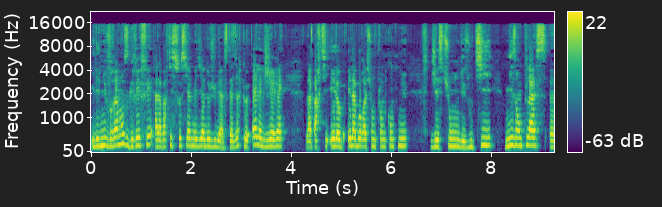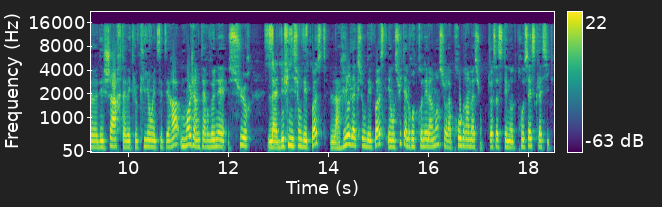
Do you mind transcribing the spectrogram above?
il est venu vraiment se greffer à la partie social média de Julia. C'est-à-dire que elle, elle gérait la partie élaboration de plans de contenu, gestion des outils, mise en place euh, des chartes avec le client, etc. Moi, j'intervenais sur la définition des postes, la rédaction des postes, et ensuite elle reprenait la main sur la programmation. Tu vois, ça c'était notre process classique.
